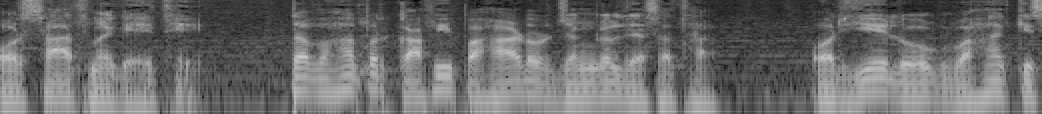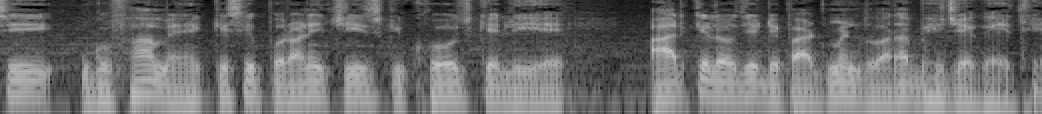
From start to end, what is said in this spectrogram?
और साथ में गए थे। तब वहाँ पर काफ़ी पहाड़ और जंगल जैसा था और ये लोग वहाँ किसी गुफा में किसी पुरानी चीज़ की खोज के लिए आर्कियोलॉजी डिपार्टमेंट द्वारा भेजे गए थे।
